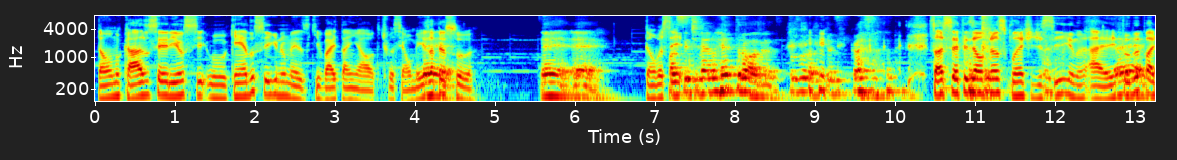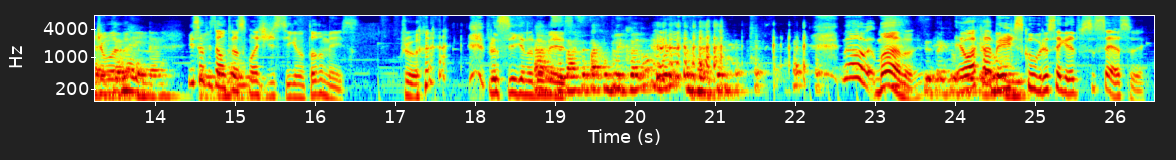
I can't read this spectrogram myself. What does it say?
Então, no caso, seria o, o quem é do signo mesmo, que vai estar tá em alto. Tipo assim, é o mês é, da pessoa. É, é. Então você. Só se você estiver no retrógrado. Só se você fizer um transplante de signo, aí é, tudo pode mudar. Também, né? E se eu fizer um transplante de signo todo mês? Pro, pro signo Cara, do mês. Você tá, você tá complicando muito. Não, mano, tá eu acabei muito. de descobrir o segredo pro sucesso, velho.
